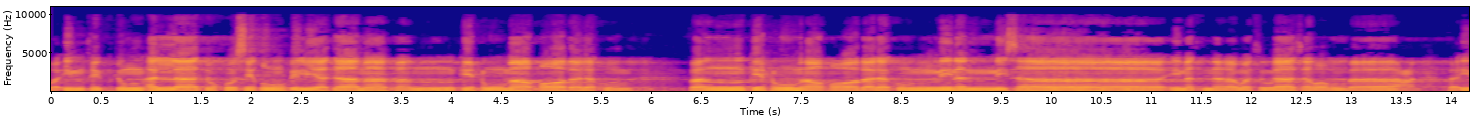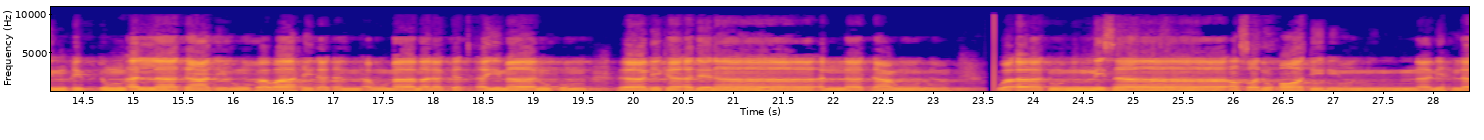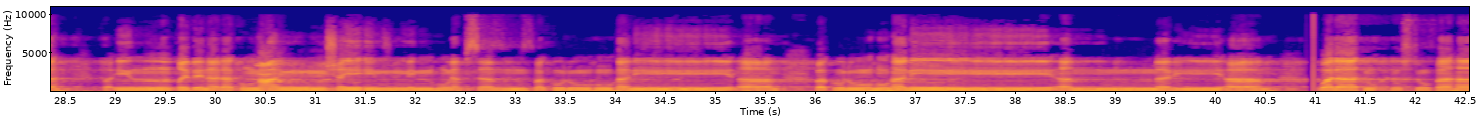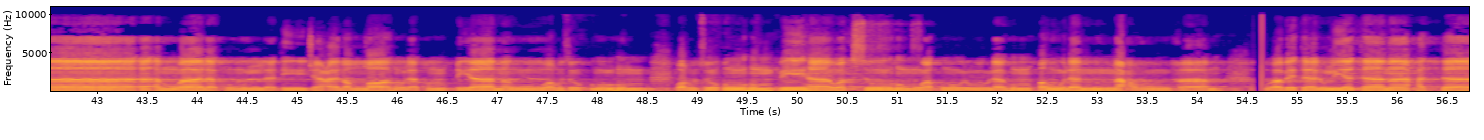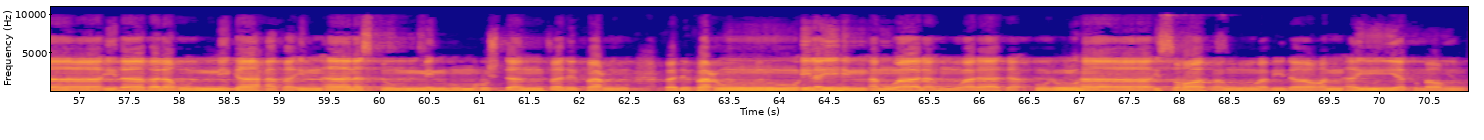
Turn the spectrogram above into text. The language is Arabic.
وإن خفتم ألا تقسطوا في اليتامى فانكحوا ما طاب لكم فانكحوا ما طاب لكم من النساء مثنى وثلاث ورباع فإن خفتم ألا تعدلوا فواحدة أو ما ملكت أيمانكم ذلك أدنى ألا تعولوا وآتوا النساء صدقاتهن نحلة فإن طبن لكم عن شيء منه نفسا فكلوه هنيئا فكلوه هنيئا مريئا ولا تؤتوا السفهاء أموالكم التي جعل الله لكم قياما وارزقوهم, وارزقوهم فيها واكسوهم وقولوا لهم قولا معروفا. وابتلوا اليتامى حتى إذا بلغوا النكاح فإن آنستم منهم رشدا فادفعوا, فادفعوا إليهم أموالهم ولا تأكلوها إسرافا وبدارا أن يكبروا.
